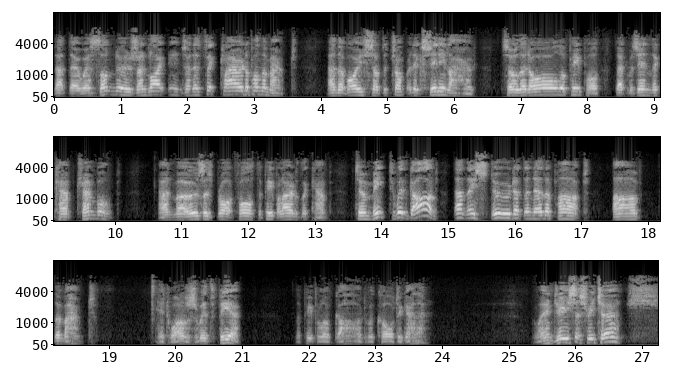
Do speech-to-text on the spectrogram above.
that there were thunders and lightnings and a thick cloud upon the mount, and the voice of the trumpet exceeding loud, so that all the people that was in the camp trembled. And Moses brought forth the people out of the camp to meet with God, and they stood at the nether part of the mount. It was with fear the people of God were called together. When Jesus returns,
